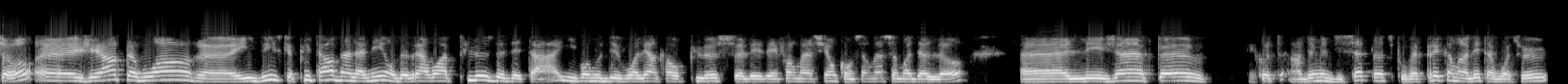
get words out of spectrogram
ça. Euh, J'ai hâte de voir. euh, ils disent que plus tard dans l'année, on devrait avoir plus de détails. Ils vont nous dévoiler encore plus les informations concernant ce modèle-là. Euh, les gens peuvent, écoute, en 2017, là, tu pouvais précommander ta voiture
